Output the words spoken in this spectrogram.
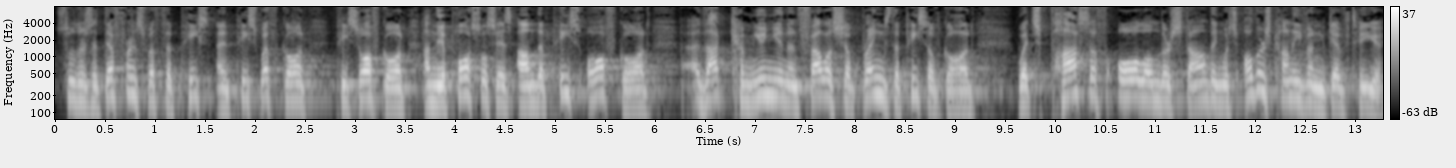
So there's a difference with the peace and peace with God, peace of God. And the apostle says, and the peace of God, uh, that communion and fellowship brings the peace of God, which passeth all understanding, which others can't even give to you,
